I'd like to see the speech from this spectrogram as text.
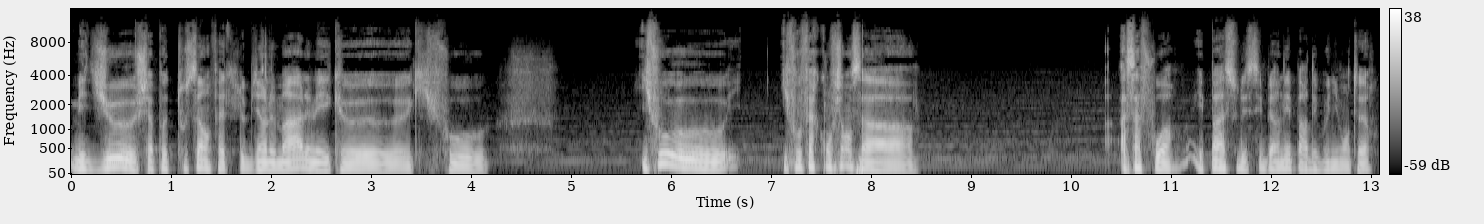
mais Dieu chapeaute tout ça en fait, le bien, le mal, mais que qu'il faut il faut faire confiance à à sa foi et pas à se laisser berner par des bonimenteurs.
